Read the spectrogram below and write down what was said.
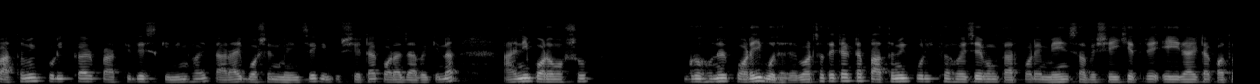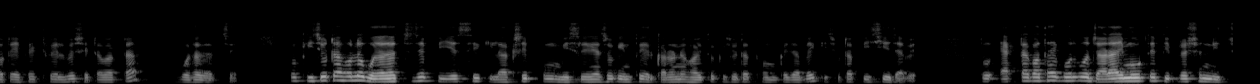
প্রাথমিক পরীক্ষার প্রার্থীদের স্ক্রিনিং হয়, তারাই বসেন মেন্সে কিন্তু সেটা করা যাবে কিনা আইনি পরামর্শ গ্রহণের পরেই বোঝা যাবে। অর্থাৎ এটা একটা প্রাথমিক পরীক্ষা হয়েছে এবং তারপরে মেন্স হবে, সেই ক্ষেত্রে এই রায়টা কতটা এফেক্ট ফেলবে সেটাও একটা বোঝা যাচ্ছে। তো কিছুটা হলেও বোঝা যাচ্ছে যে পিএসসি ক্লার্কশিপ এবং মিসলেনিয়াসও কিন্তু এর কারণে হয়তো কিছুটা থমকে যাবে, কিছুটা পিছিয়ে যাবে। তো একটা কথাই বলব, যারা এই মুহূর্তে প্রিপারেশন নিচ্ছ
